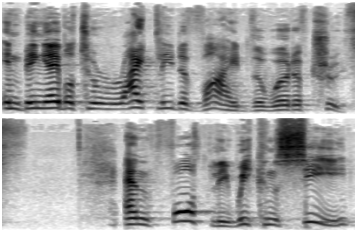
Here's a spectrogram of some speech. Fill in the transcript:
in being able to rightly divide the word of truth. And fourthly, we can see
